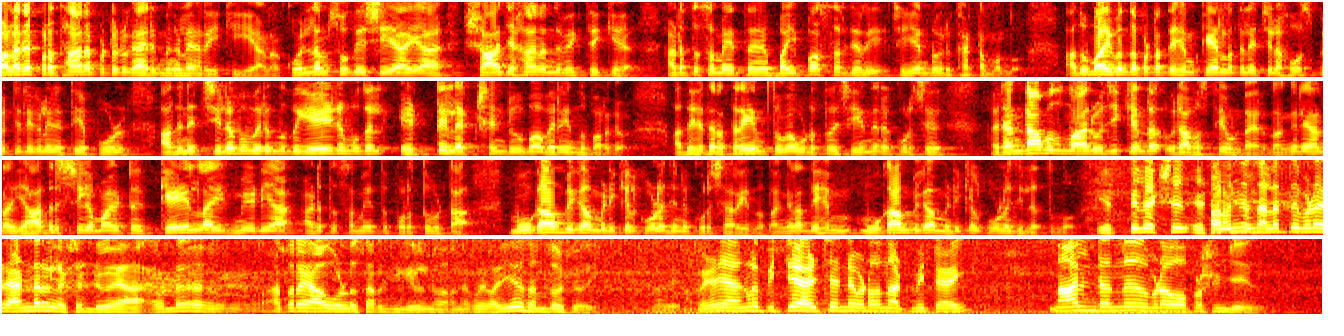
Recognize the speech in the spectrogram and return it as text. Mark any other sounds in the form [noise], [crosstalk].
വളരെ പ്രധാനപ്പെട്ട ഒരു കാര്യം നിങ്ങളെ അറിയിക്കുകയാണ്. കൊല്ലം സ്വദേശിയായ ഷാജഹാൻ എന്ന വ്യക്തിക്ക് അടുത്ത സമയത്ത് ബൈപ്പാസ് സർജറി ചെയ്യേണ്ട ഒരു ഘട്ടം വന്നു. അതുമായി ബന്ധപ്പെട്ട് അദ്ദേഹം കേരളത്തിലെ ചില ഹോസ്പിറ്റലുകളിൽ എത്തിയപ്പോൾ അതിന് ചിലവ് വരുന്നത് ഏഴ് മുതൽ എട്ട് ലക്ഷം രൂപ വരെ എന്ന് പറഞ്ഞു. അദ്ദേഹത്തിന് അത്രയും തുക കൊടുത്തത് ചെയ്യുന്നതിനെക്കുറിച്ച് രണ്ടാമതൊന്ന് ആലോചിക്കേണ്ട ഒരു അവസ്ഥയുണ്ടായിരുന്നു. അങ്ങനെയാണ് യാദൃശ്ചികമായിട്ട് കെ ലൈവ് മീഡിയ അടുത്ത സമയത്ത് പുറത്തുവിട്ട മൂകാംബിക മെഡിക്കൽ കോളേജിനെ കുറിച്ച് അറിയുന്നത്. അങ്ങനെ അദ്ദേഹം മൂകാംബിക മെഡിക്കൽ കോളേജിൽ എത്തുന്നു എട്ട് ലക്ഷം പറഞ്ഞ സ്ഥലത്ത് ഇവിടെ രണ്ടര ലക്ഷം രൂപ കൊണ്ട് അത്രേ ആവുള്ളൂ സർജിക്കൽ എന്ന് പറഞ്ഞപ്പോൾ വലിയ സന്തോഷമായി. അപ്പോഴേ ഞങ്ങൾ പിറ്റേ ആഴ്ച തന്നെ ഇവിടെ വന്ന് അഡ്മിറ്റായി നാലിന്റെ അന്ന് ഇവിടെ ഓപ്പറേഷൻ ചെയ്തു.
